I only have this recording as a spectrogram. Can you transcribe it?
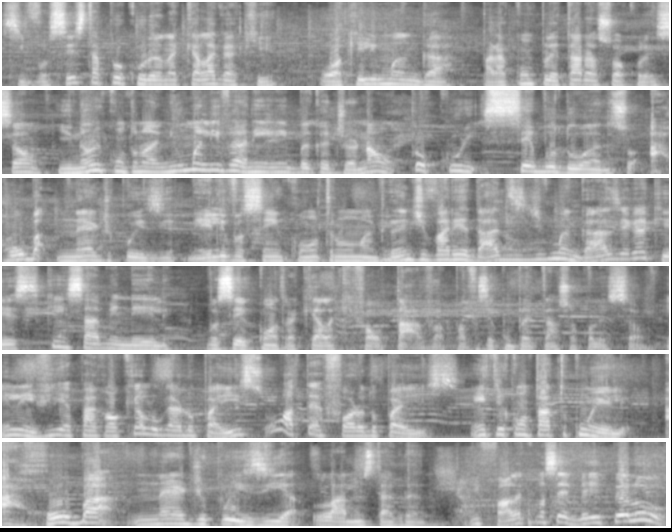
Se você está procurando aquela HQ ou aquele mangá para completar a sua coleção e não encontrou nenhuma livraria nem banca de jornal, procure Sebo do Anderson, arroba Nerd Poesia. Nele você encontra uma grande variedade de mangás e HQs. Quem sabe nele você encontra aquela que faltava para você completar a sua coleção. Ele envia para qualquer lugar do país ou até fora do país. Entre em contato com ele, arroba Nerd Poesia lá no Instagram. E fala que você veio pelo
